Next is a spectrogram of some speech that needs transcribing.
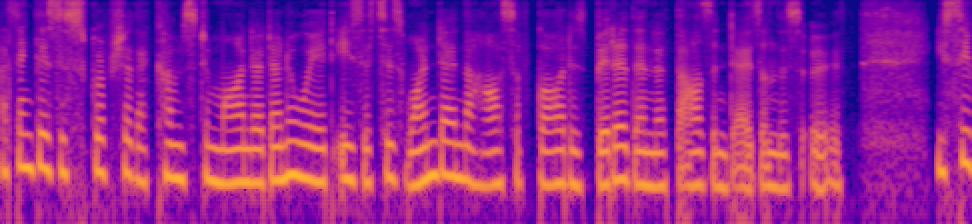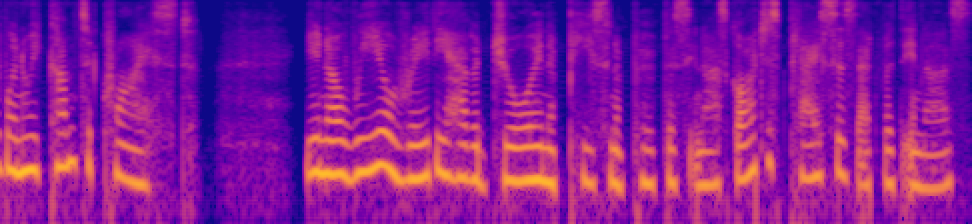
I think there's a scripture that comes to mind. I don't know where it is. It says, One day in the house of God is better than a thousand days on this earth. You see, when we come to Christ, you know, we already have a joy and a peace and a purpose in us. God just places that within us.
